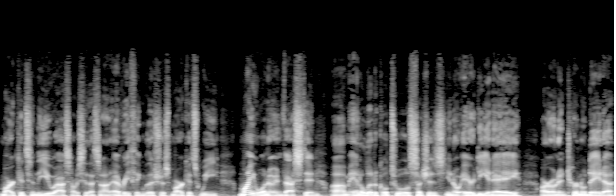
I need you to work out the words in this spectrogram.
markets in the U.S. Obviously, that's not everything, but there's just markets we might want to invest in. Um, analytical tools such as you know AirDNA, our own internal data,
